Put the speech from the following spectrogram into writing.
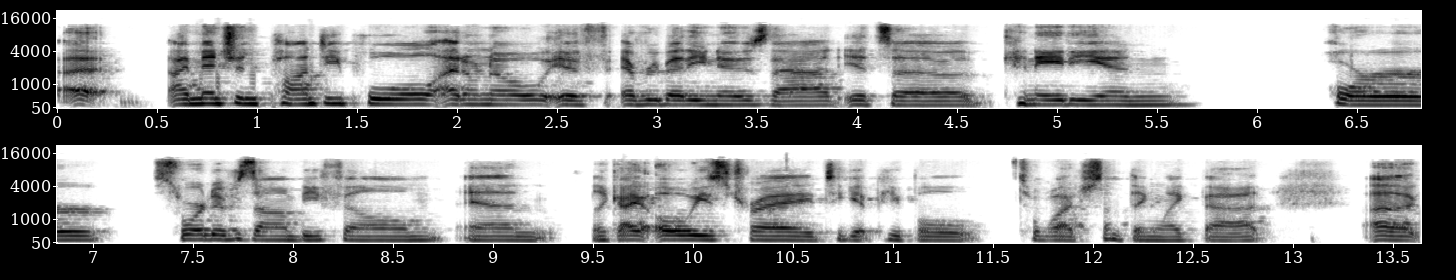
uh, I mentioned Pontypool. I don't know if everybody knows that. It's a Canadian horror sort of zombie film. And like i always try to get people to watch something like that. Uh,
